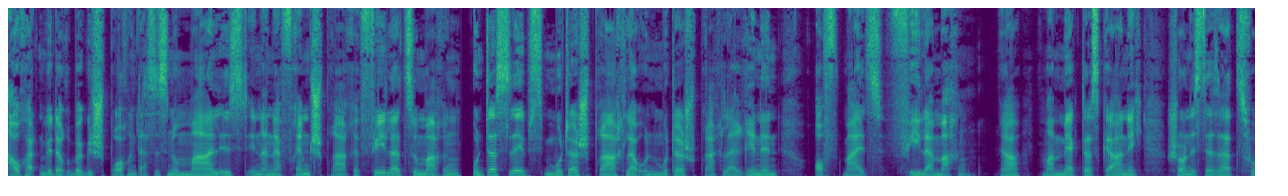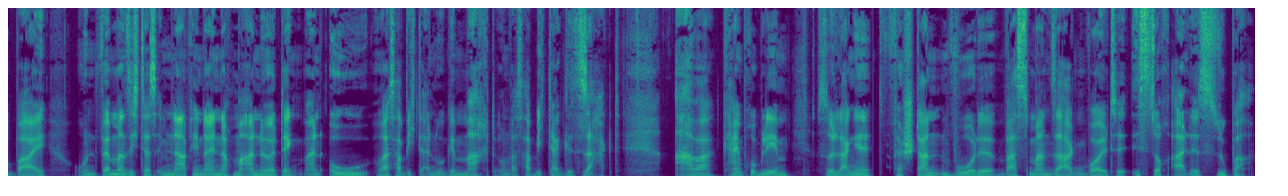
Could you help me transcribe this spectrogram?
Auch hatten wir darüber gesprochen, dass es normal ist, in einer Fremdsprache Fehler zu machen und dass selbst Muttersprachler und Muttersprachlerinnen oftmals Fehler machen. Ja, man merkt das gar nicht, schon ist der Satz vorbei und wenn man sich das im Nachhinein nochmal anhört, denkt man, oh, was habe ich da nur gemacht und was habe ich da gesagt. Aber kein Problem, solange verstanden wurde, was man sagen wollte, ist doch alles super.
